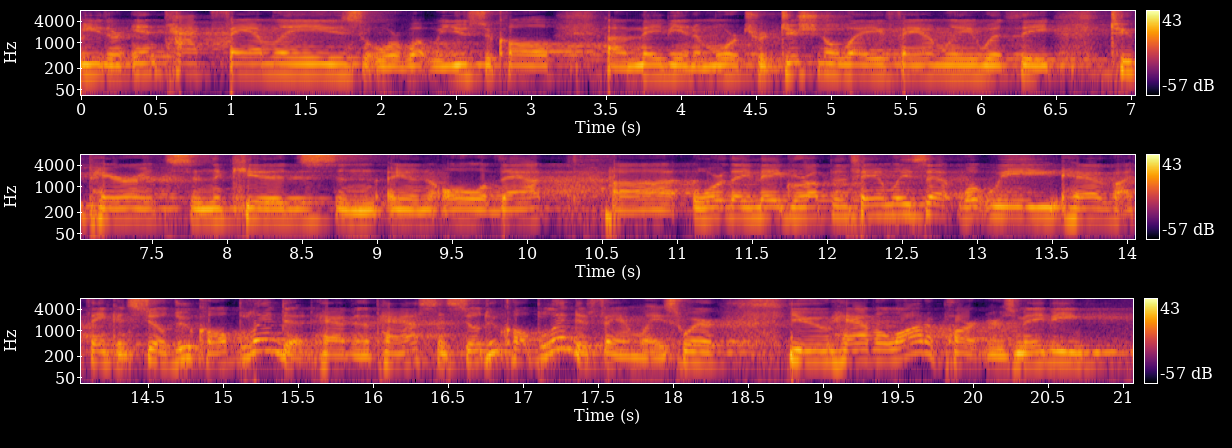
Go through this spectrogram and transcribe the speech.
either intact families or what we used to call uh, maybe in a more traditional way family with the two parents and the kids and, and all of that. Uh, or they may grow up in families that what we have, I think, and still do call blended, have in the past and still do call blended families, where you have a lot of partners, maybe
